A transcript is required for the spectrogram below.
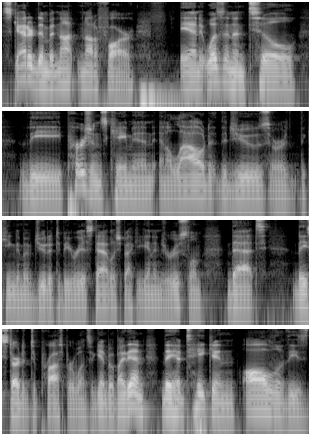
scattered them but not not afar. And it wasn't until the Persians came in and allowed the Jews or the kingdom of Judah to be reestablished back again in Jerusalem that they started to prosper once again. But by then, they had taken all of these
